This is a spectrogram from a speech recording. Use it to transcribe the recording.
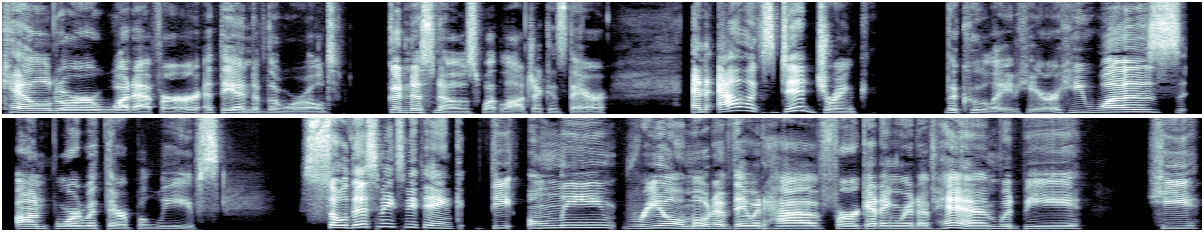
killed or whatever at the end of the world. Goodness knows what logic is there. And Alex did drink the Kool Aid here. He was on board with their beliefs. So this makes me think the only real motive they would have for getting rid of him would be he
